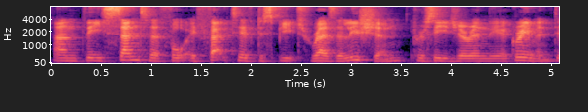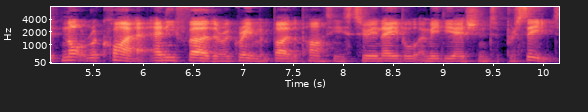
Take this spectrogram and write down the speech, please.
And the Centre for Effective Dispute Resolution procedure in the agreement did not require any further agreement by the parties to enable a mediation to proceed.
